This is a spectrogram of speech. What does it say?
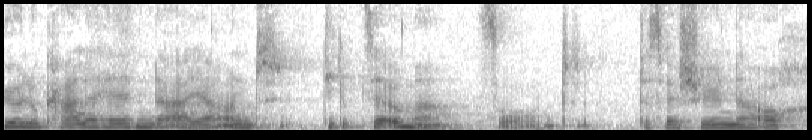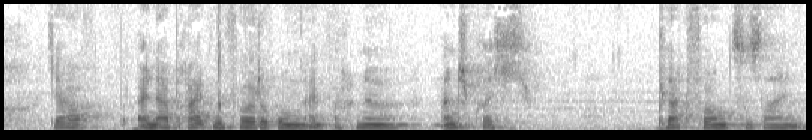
für lokale Helden da, ja, und die gibt es ja immer. So, und das wäre schön, da auch ja, einer breiten Förderung einfach eine Ansprechplattform zu sein.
